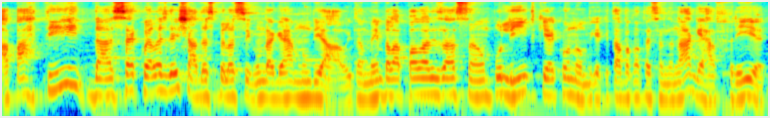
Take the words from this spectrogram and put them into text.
a partir das sequelas deixadas pela Segunda Guerra Mundial e também pela polarização política e econômica que estava acontecendo na Guerra Fria.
